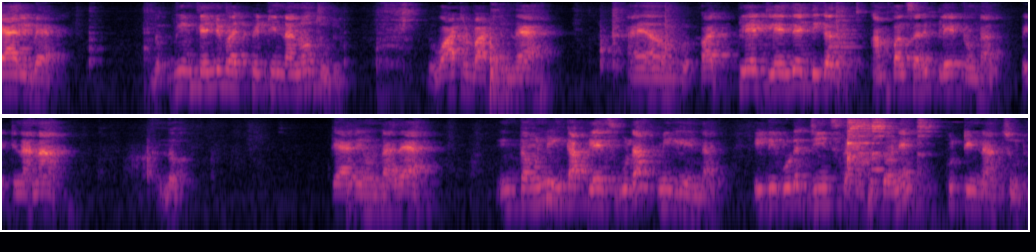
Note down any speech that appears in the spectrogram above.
క్యారీ బ్యాగ్. దీంట్లో ఎన్ని బట్టి పెట్టిండానో చూడు. వాటర్ బాటిల్ ఉందా? ప్లేట్ లేదే దిగదు. కంపల్సరీ ప్లేట్ ఉండాలి. పెట్టినానా? ఇదో క్యారీ ఉండాదా? ఇంత ఉండి ఇంకా ప్లేస్ కూడా మిగిలి ఉండాలి ఇది కూడా జీన్స్ ప్యాంటుతోనే కుట్టిండాను చూడు.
